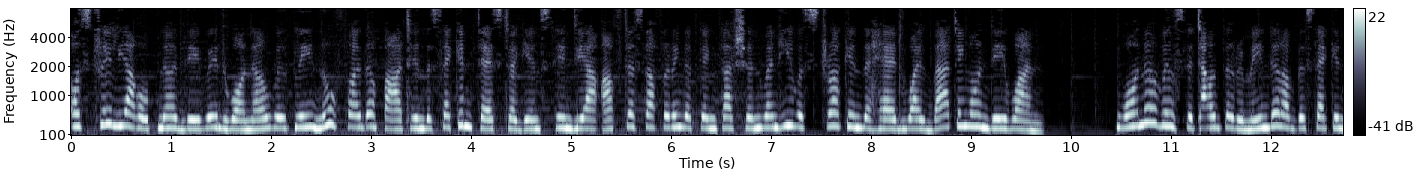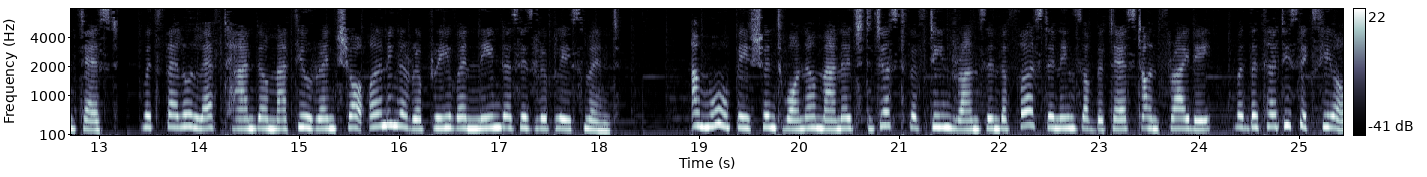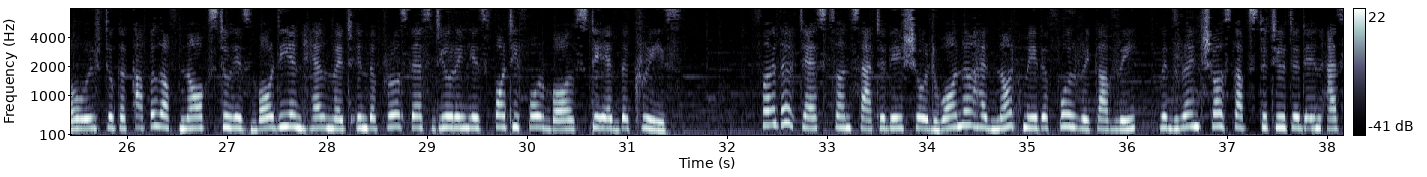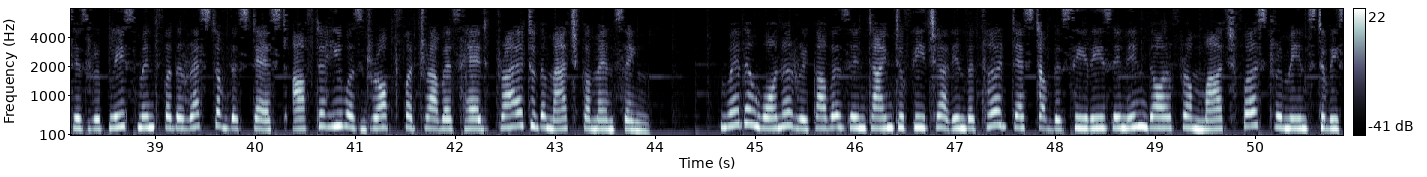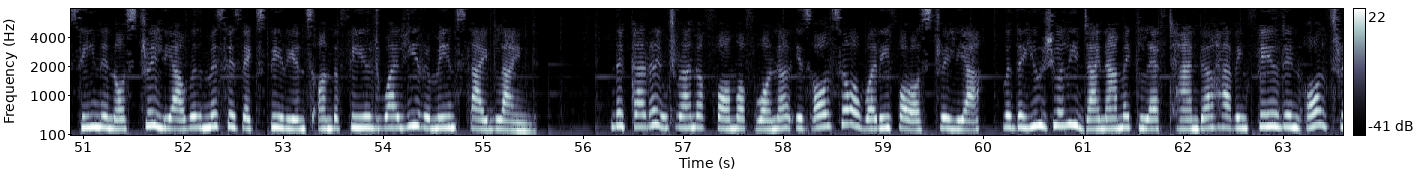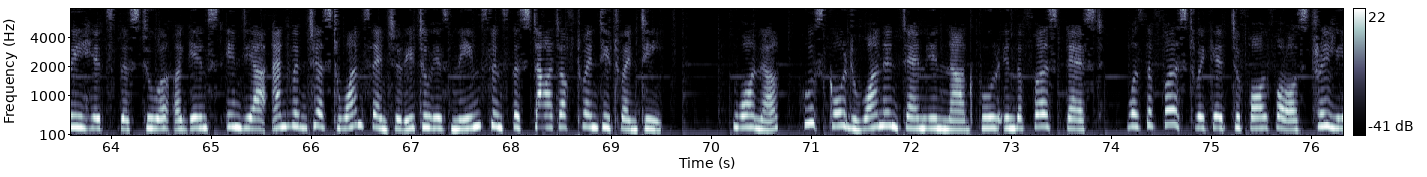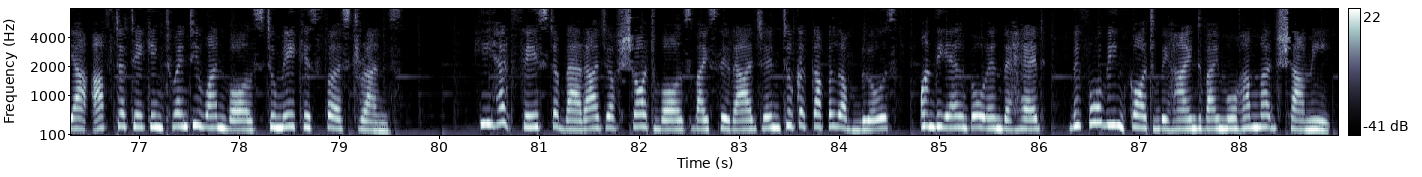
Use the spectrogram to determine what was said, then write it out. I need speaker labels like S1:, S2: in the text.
S1: Australia opener David Warner will play no further part in the second test against India after suffering a concussion when he was struck in the head while batting on day one. Warner will sit out the remainder of the second test, with fellow left-hander Matthew Renshaw earning a reprieve and named as his replacement. A more patient Warner managed just 15 runs in the first innings of the test on Friday, but the 36-year-old took a couple of knocks to his body and helmet in the process during his 44-ball stay at the crease. Further tests on Saturday showed Warner had not made a full recovery, with Renshaw substituted in as his replacement for the rest of this test after he was dropped for Travis Head prior to the match commencing. Whether Warner recovers in time to feature in the third test of the series in Indore from March 1 remains to be seen in Australia will miss his experience on the field while he remains sidelined. The current run of form of Warner is also a worry for Australia, with the usually dynamic left-hander having failed in all three hits this tour against India and with just one century to his name since the start of 2020. Warner, who scored 1 and 10 in Nagpur in the first test, was the first wicket to fall for Australia after taking 21 balls to make his first runs. He had faced a barrage of short balls by Siraj and took a couple of blows, on the elbow and the head, before being caught behind by Mohammad Shami.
